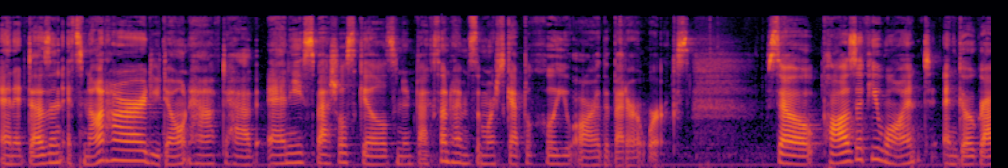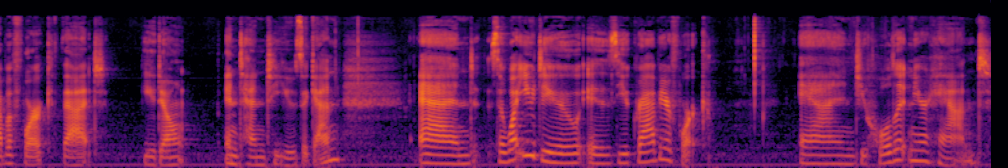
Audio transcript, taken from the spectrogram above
And it doesn't, it's not hard. You don't have to have any special skills. And in fact, sometimes the more skeptical you are, the better it works. So pause if you want and go grab a fork that you don't intend to use again. And so, what you do is you grab your fork and you hold it in your hand.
